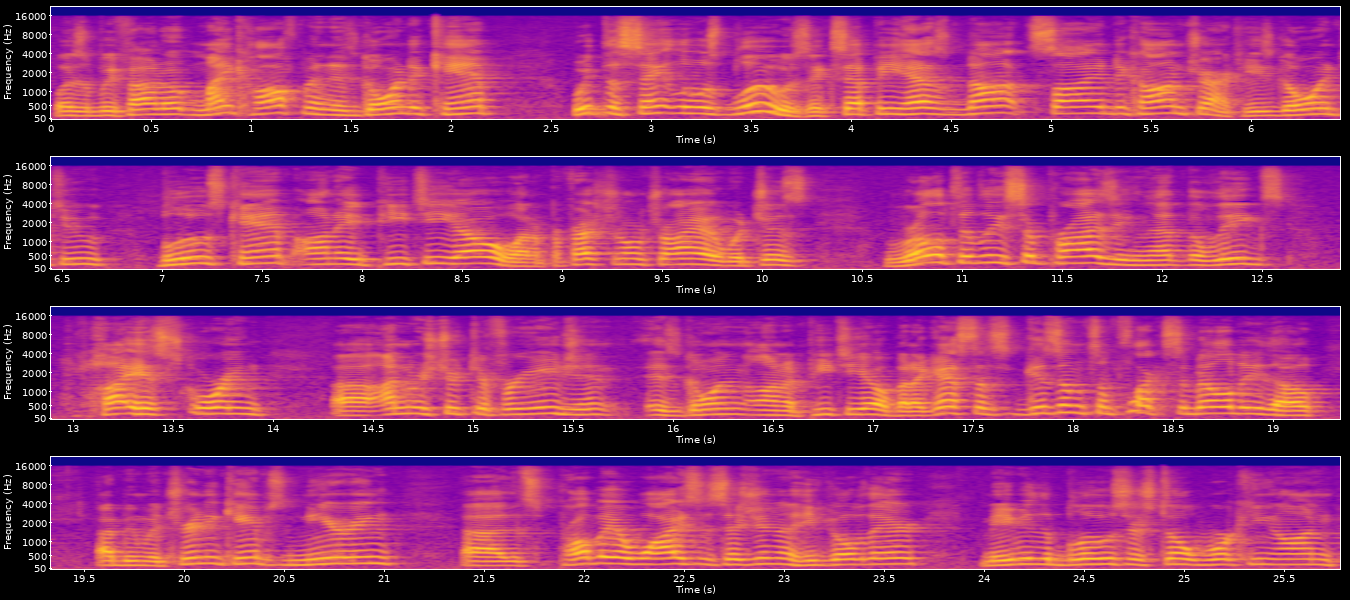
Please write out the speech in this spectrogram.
was we found out Mike Hoffman is going to camp with the St. Louis Blues, except he has not signed a contract. He's going to Blues camp on a PTO, on a professional tryout, which is relatively surprising that the league's highest scoring uh, unrestricted free agent is going on a PTO. But I guess this gives them some flexibility, though. I mean, with training camps nearing, uh, it's probably a wise decision that he go there. Maybe the Blues are still working on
